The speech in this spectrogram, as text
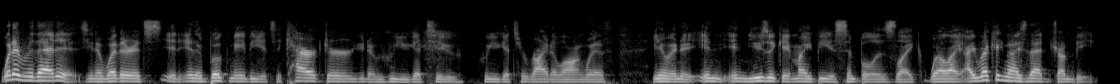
whatever that is. You know, whether it's in, in a book, maybe it's a character, you know, who you get to who you get to ride along with. You know, in in in music, it might be as simple as like, well, I, I recognize that drum beat,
